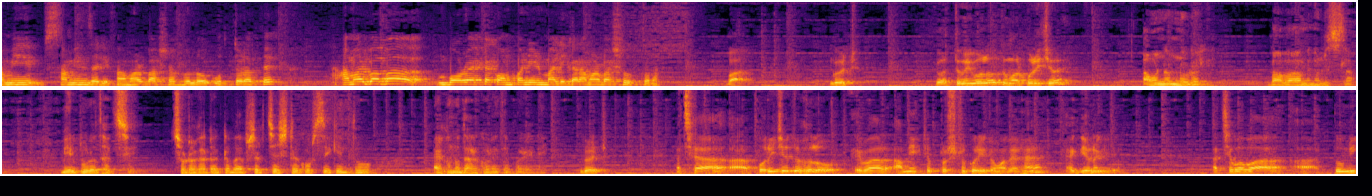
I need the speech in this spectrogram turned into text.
আমি সামিন জারিফ আমার বাসা হলো উত্তরাতে। আমার বাবা বড় একটা কোম্পানির মালিক আর আমার বাসা উত্তরা। বাহ গুড। এবার তুমি বলো তোমার পরিচয়। আমার নাম নুর আলী বাবা আমিনুল ইসলাম মিরপুরে থাকছি। ছোটখাটো একটা ব্যবসার চেষ্টা করছি কিন্তু এখনও দাঁড় করাতে পারিনি। গুড আচ্ছা আহ, পরিচয় তো হলো। এবার আমি একটা প্রশ্ন করি তোমাদের হ্যাঁ? একজন একজন। আচ্ছা বাবা তুমি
